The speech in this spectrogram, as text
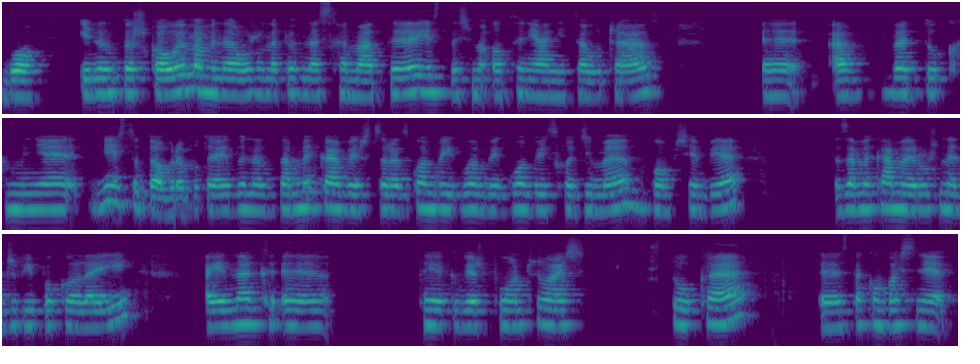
bo idąc do szkoły mamy nałożone pewne schematy, jesteśmy oceniani cały czas, E, a według mnie nie jest to dobre, bo to jakby nas zamyka, wiesz, coraz głębiej, głębiej, głębiej schodzimy w głąb siebie, zamykamy różne drzwi po kolei, a jednak e, tak jak wiesz, połączyłaś sztukę e, z taką właśnie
